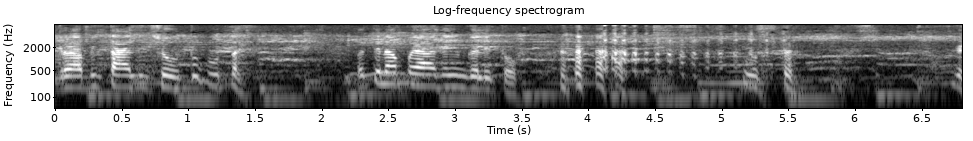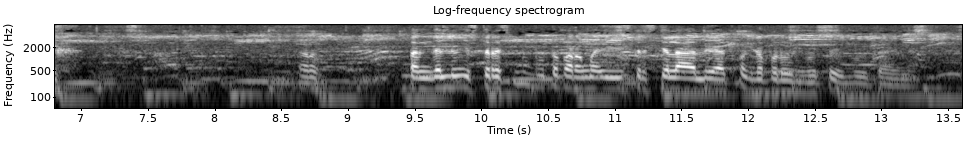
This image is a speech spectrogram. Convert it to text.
Grabing talent show to, puta. Ba't pinapayagan yung galito? puta. parang, tanggal yung stress mo, puta. Parang may stress ka lalo at pag napanood mo to, eh, puta. Yun.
